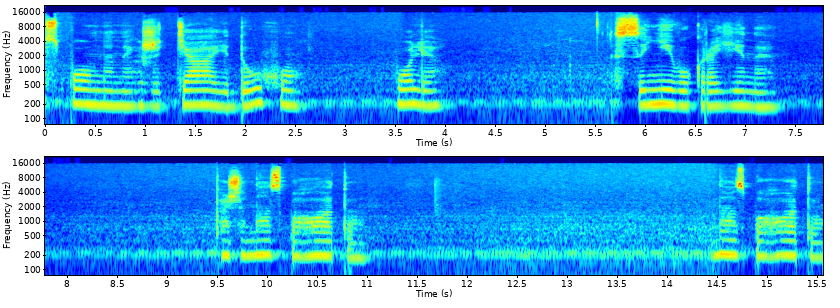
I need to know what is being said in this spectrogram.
сповнених життя і духу, волі синів України. Каже, нас багато. Нас багато.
